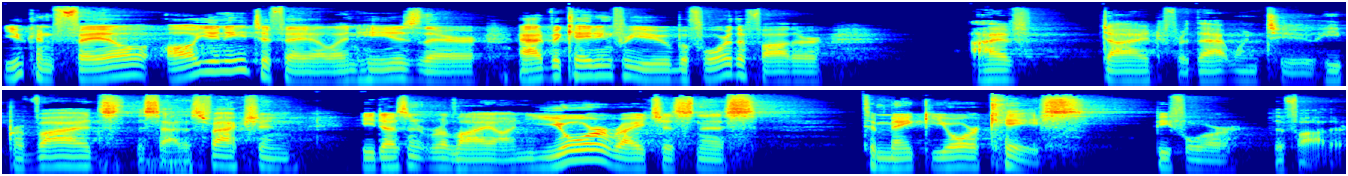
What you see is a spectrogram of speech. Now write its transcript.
you can fail all you need to fail, and He is there advocating for you before the Father. I've died for that one too. He provides the satisfaction. He doesn't rely on your righteousness to make your case before the Father.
